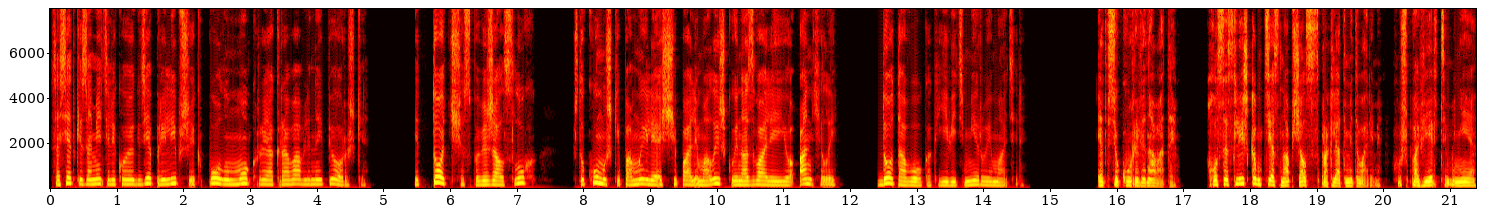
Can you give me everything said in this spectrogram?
соседки заметили кое-где прилипшие к полу мокрые окровавленные перышки. И тотчас побежал слух, что кумушки помыли и ощипали малышку и назвали ее Анхелой до того, как явить миру и матери. «Это все куры виноваты», — Хосе слишком тесно общался с проклятыми тварями. Уж поверьте мне,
